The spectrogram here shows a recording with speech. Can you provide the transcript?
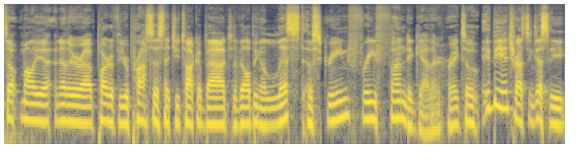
So, Molly, uh, another uh, part of your process that you talk about developing a list of screen free fun together, right? So, it'd be interesting just the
